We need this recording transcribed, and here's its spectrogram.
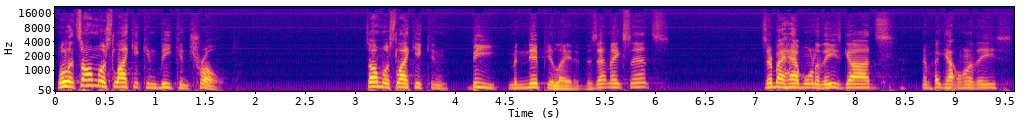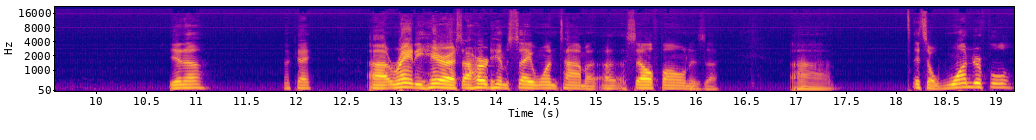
well, it's almost like it can be controlled. It's almost like it can be manipulated. Does that make sense? Does everybody have one of these gods? Everybody got one of these? You know? Okay. Uh, Randy Harris, I heard him say one time a, a cell phone is a, uh, it's a wonderful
